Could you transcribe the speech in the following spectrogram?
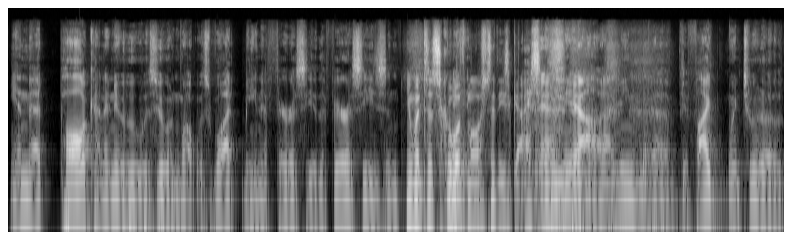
In that Paul kind of knew who was who and what was what, being a Pharisee of the Pharisees, and He went to school with most of these guys. And yeah, I mean, uh, if I went to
